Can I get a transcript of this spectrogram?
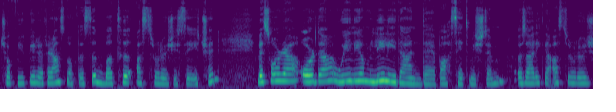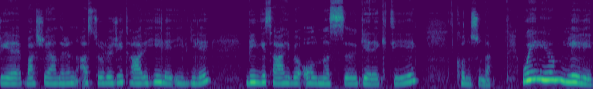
çok büyük bir referans noktası Batı astrolojisi için. Ve sonra orada William Lilly'den de bahsetmiştim. Özellikle astrolojiye başlayanların astroloji tarihiyle ilgili bilgi sahibi olması gerektiği konusunda. William Lilly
